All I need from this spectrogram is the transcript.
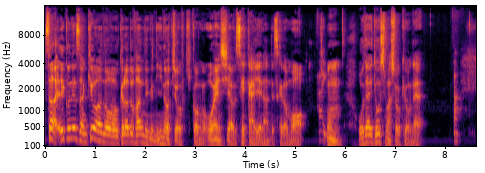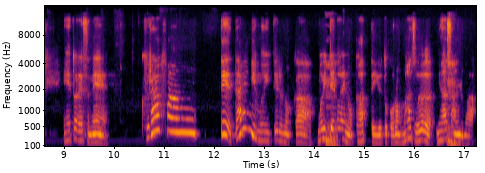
さあ、えいこ姉さん、今日はあの、クラウドファンディングに命を吹き込む応援し合う世界へなんですけども、はい。うん。お題どうしましょう、今日ね。えっ、とですね、クラファンって誰に向いてるのか、向いてないのかっていうところを、まず皆さんには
